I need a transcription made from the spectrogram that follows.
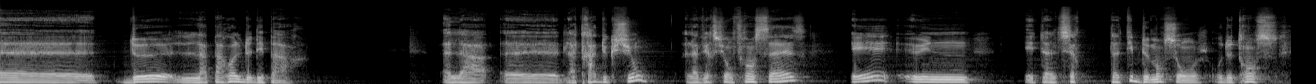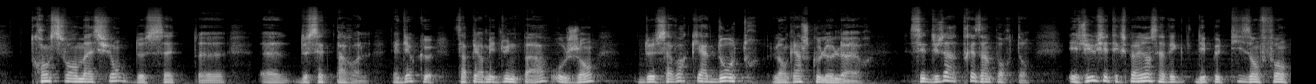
euh, de la parole de départ. La, euh, la traduction, la version française, est, une, est un certain type de mensonge ou de transformation de cette, euh, de cette parole. C'est-à-dire que ça permet d'une part aux gens de savoir qu'il y a d'autres langages que le leur. C'est déjà très important. Et j'ai eu cette expérience avec des petits-enfants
